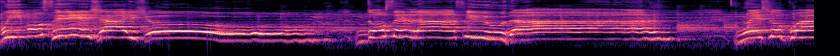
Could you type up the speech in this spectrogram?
fuimos ella y yo. Dos en la ciudad, nuestro cuarto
